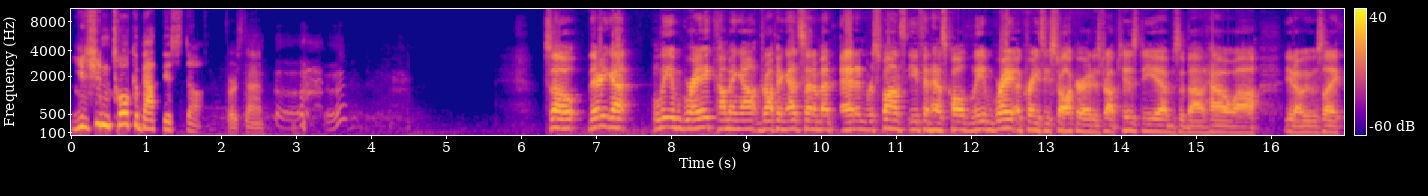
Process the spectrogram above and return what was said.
You shouldn't talk about this stuff. First time. So there you got Liam Gray coming out, dropping that sentiment, and in response, Ethan has called Liam Gray a crazy stalker and has dropped his DMs about how, uh, you know, he was like,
